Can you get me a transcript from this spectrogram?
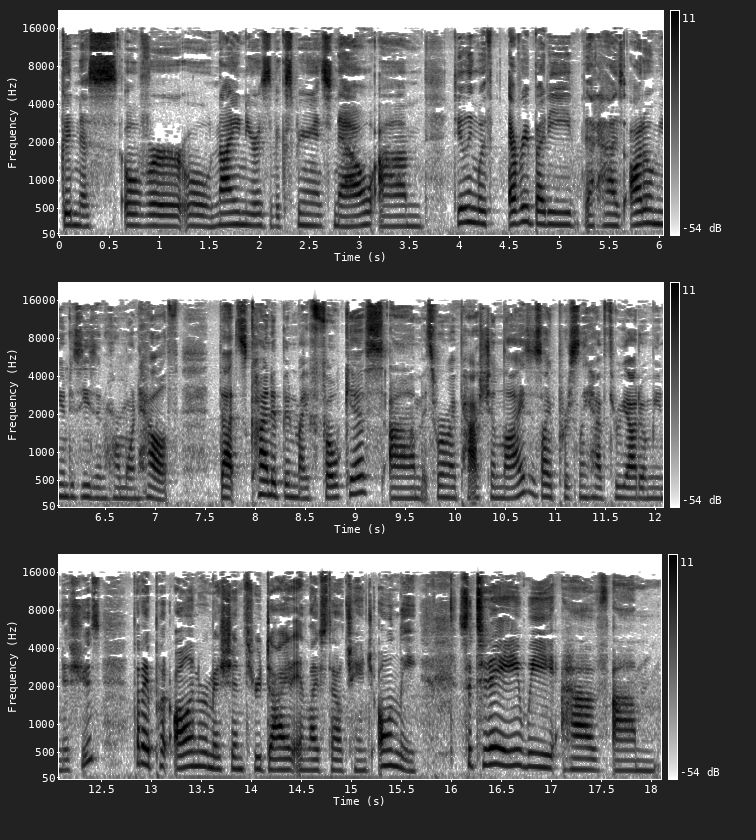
goodness over oh nine years of experience now um, dealing with everybody that has autoimmune disease and hormone health that's kind of been my focus. Um, it's where my passion lies, as I personally have three autoimmune issues that I put all in remission through diet and lifestyle change only. So today we have um,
